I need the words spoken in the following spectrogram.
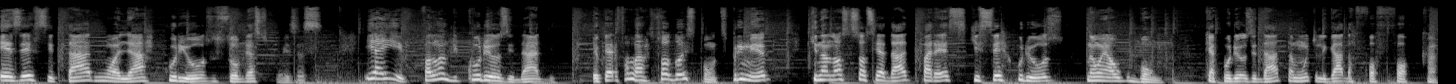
exercitar um olhar curioso sobre as coisas. E aí, falando de curiosidade, eu quero falar só dois pontos. Primeiro, que na nossa sociedade parece que ser curioso não é algo bom. Que a curiosidade está muito ligada à fofoca,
